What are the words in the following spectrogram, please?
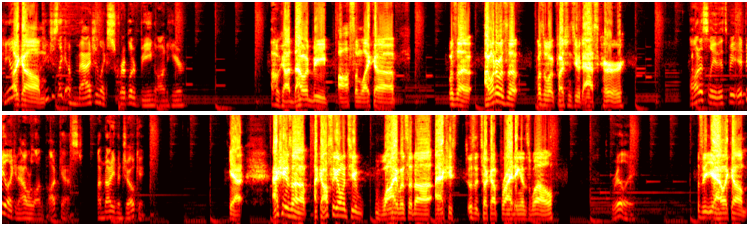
Can you Like like, um. can you just like imagine like Scribbler being on here? Oh god, that would be awesome. Like uh, was a. I wonder was a was a, what questions you would ask her. Honestly, it'd be it'd be like an hour long podcast. I'm not even joking. Yeah, actually, it was uh, I can also go into why was it uh, I actually was it took up writing as well. Really? Was it yeah, like um,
